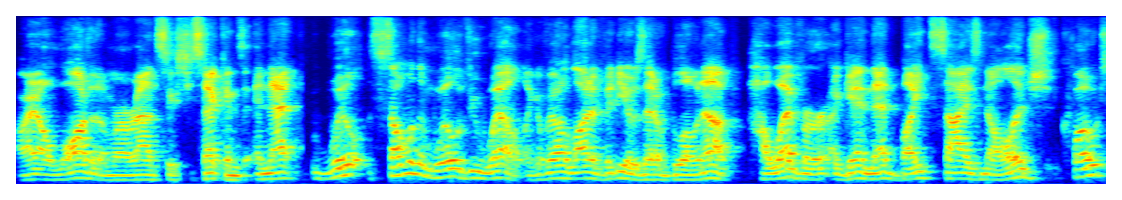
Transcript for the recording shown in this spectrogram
All right, a lot of them are around 60 seconds, and that will some of them will do well. Like I've got a lot of videos that have blown up. However, again, that bite-sized knowledge quote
